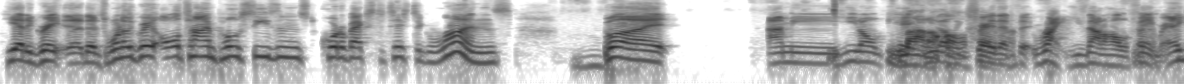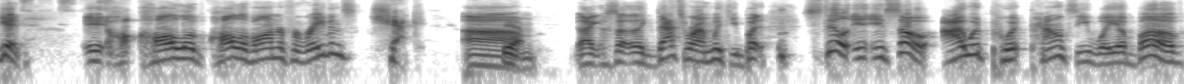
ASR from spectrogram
he had a great uh, that's one of the great all time postseason quarterback statistic runs, but I mean he don't care. Not he doesn't carry that right. He's not a Hall of Famer. And again, it, Hall of Hall of Honor for Ravens check. Um, Yeah. like so like that's where I'm with you. But still, and, so I would put Pouncey way above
